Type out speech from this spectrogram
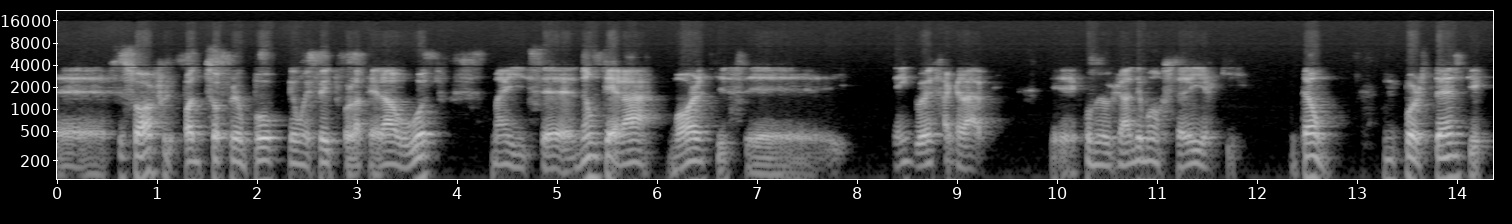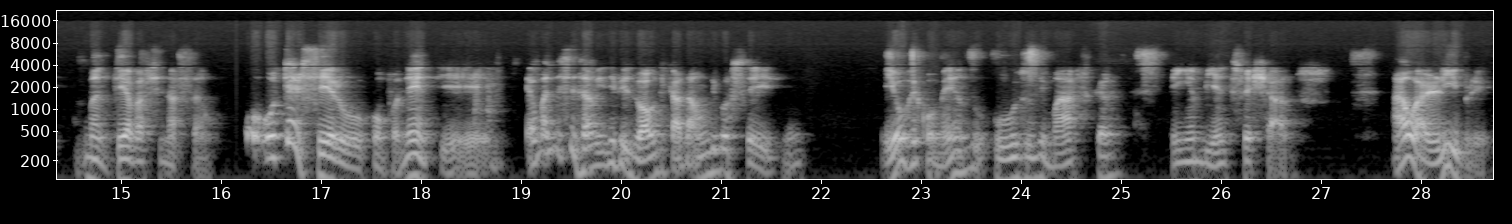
É, se sofre, pode sofrer um pouco, ter um efeito colateral ou outro, mas é, não terá mortes é, nem doença grave, é, como eu já demonstrei aqui. Então, importante manter a vacinação. O, o terceiro componente é uma decisão individual de cada um de vocês. Né? Eu recomendo o uso de máscara em ambientes fechados. Ao ar livre,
